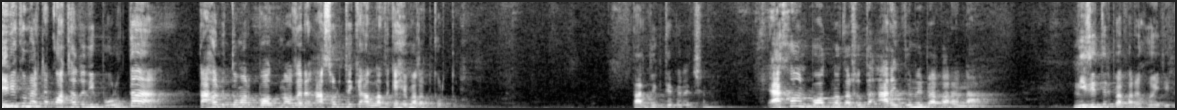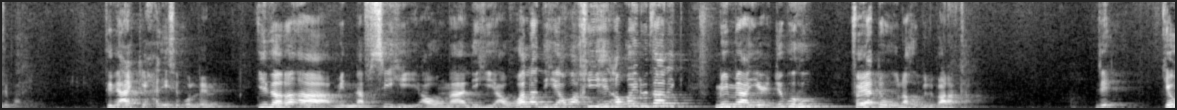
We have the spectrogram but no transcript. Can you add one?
এইরকম একটা কথা যদি বলতা, তাহলে তোমার বদ নজরের আসর থেকে আল্লাহ তাকে হেফাজত করতো। তার দেখতে পেরেছেন? এখন বদ নজর শুধু আরেকজনের ব্যাপারে না, নিজেদের ব্যাপারে হয়ে যেতে পারে। তিনি আরেকটি হাদিসে বললেন ইদার আ মিন নাফসিহি আও মালিহি আও ওয়ালাদিহি আও আখিহি আও গাইরু যালিক মিমা ইয়াজুবুহু ফায়াদু লাহু বিল বারাকা। যে কেউ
